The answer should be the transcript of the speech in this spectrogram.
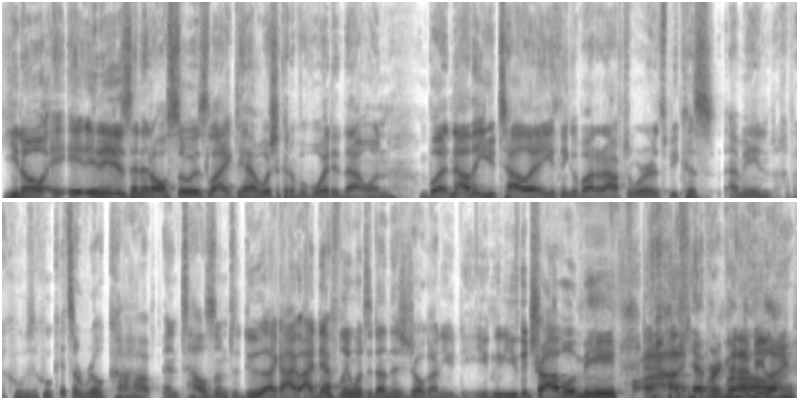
you know, it, it is, and it also is like, damn, I wish I could have avoided that one. But now that you tell it, you think about it afterwards because I mean, who's who gets a real cop and tells them to do that? Like, I, I definitely wouldn't have done this joke on UD. You can you can travel with me, and I'm never gonna be like,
